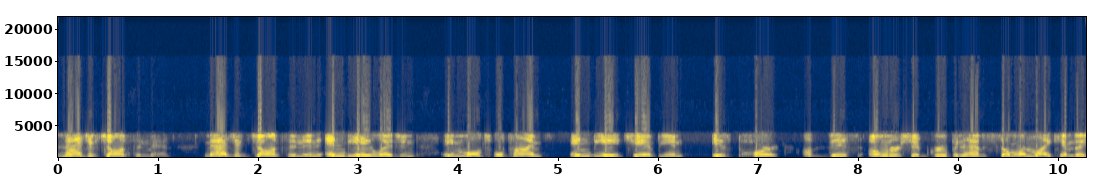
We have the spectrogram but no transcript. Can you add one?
Magic Johnson, man. Magic Johnson, an NBA legend, a multiple time NBA champion, is part of this ownership group and have someone like him, the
